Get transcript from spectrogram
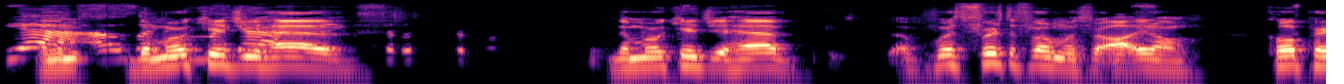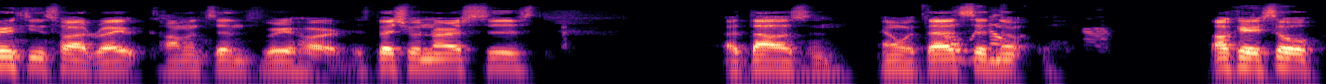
Yeah. The- I was the like, more oh kids you have, like, so the more kids you have, uh, first, first and foremost, for all you know, co-parenting is hard, right? Common sense, very hard, especially with narcissists. A thousand. And with that Oh, said, no. Okay, so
